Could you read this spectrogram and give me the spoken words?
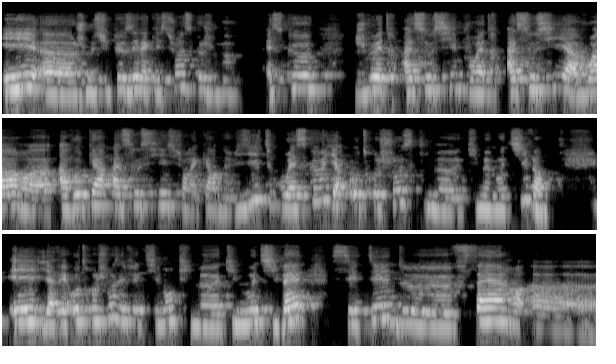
Et je me suis posé la question est-ce que je veux est-ce que je veux être associé pour être associé, avoir euh, avocat associé sur la carte de visite ou est-ce qu'il y a autre chose qui me, qui me motive? Et il y avait autre chose effectivement qui me, qui me motivait, c'était de faire, euh,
